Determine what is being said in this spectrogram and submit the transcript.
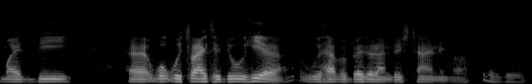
might be uh, what we try to do here. We have a better understanding of, of those.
